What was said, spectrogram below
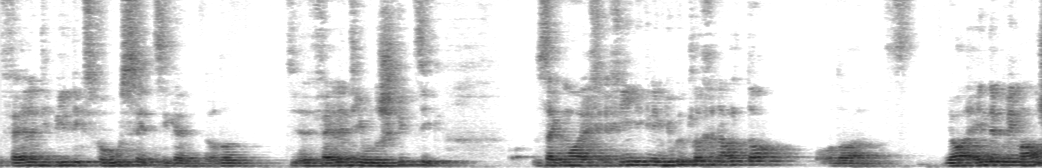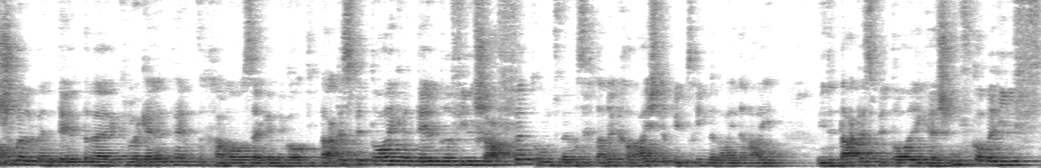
fehlende Bildungsvoraussetzungen oder die, äh, fehlende Unterstützung. Sagen wir, ein Kind im jugendlichen Alter oder ja, Ende Primarschule, wenn die Eltern genug Geld haben, dann kann man auch sagen, man geht in die Tagesbetreuung, wenn die Eltern viel arbeiten und wenn man sich das nicht leisten kann, bleibt das Kind alleine daheim. In der Tagesbetreuung hast du Aufgabenhilfe,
